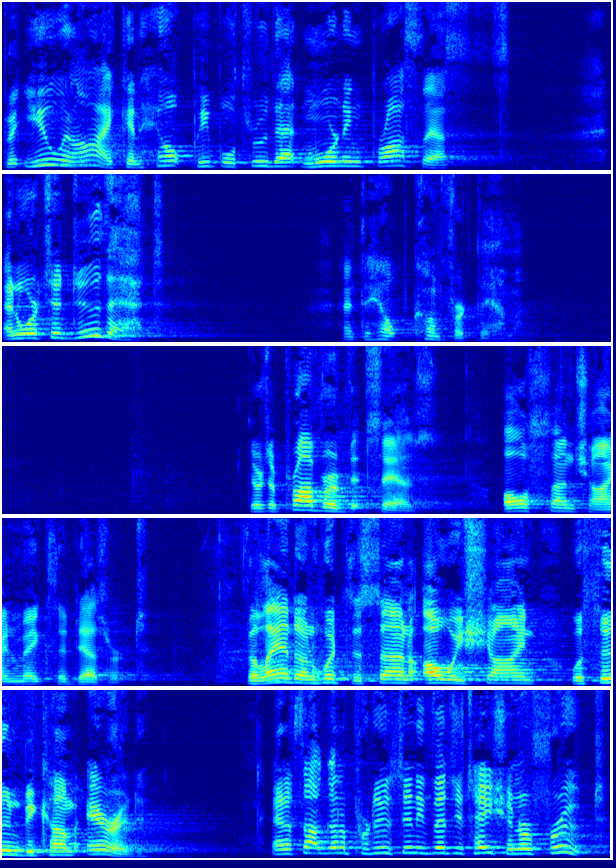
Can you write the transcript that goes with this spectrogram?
But you and I can help people through that mourning process. And we're to do that and to help comfort them. There's a proverb that says, All sunshine makes a desert. The land on which the sun always shines will soon become arid, and it's not going to produce any vegetation or fruit.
